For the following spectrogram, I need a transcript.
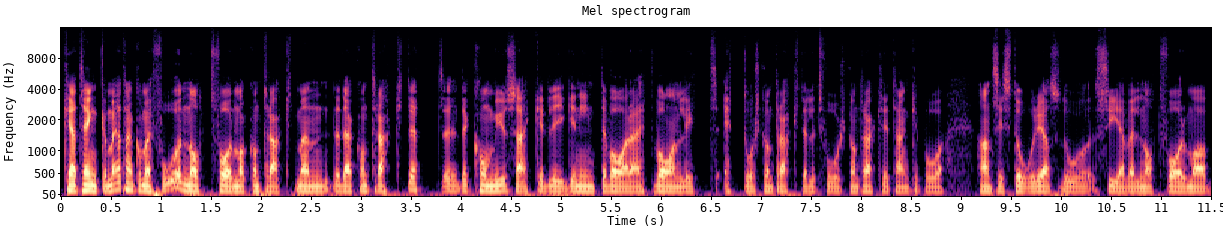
kan jag tänka mig att han kommer få något form av kontrakt men det där kontraktet eh, det kommer ju säkerligen inte vara ett vanligt ettårskontrakt eller tvåårskontrakt i tanke på hans historia så då ser jag väl något form av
